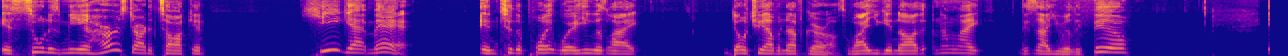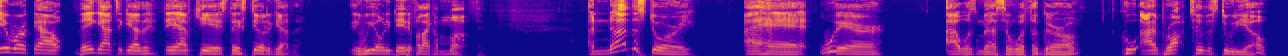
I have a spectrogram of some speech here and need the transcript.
as soon as me and her started talking, he got mad. And to the point where he was like, Don't you have enough girls? Why are you getting all that? And I'm like, This is how you really feel. It worked out. They got together. They have kids. They still together. And we only dated for like a month. Another story I had where I was messing with a girl who I brought to the studio.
